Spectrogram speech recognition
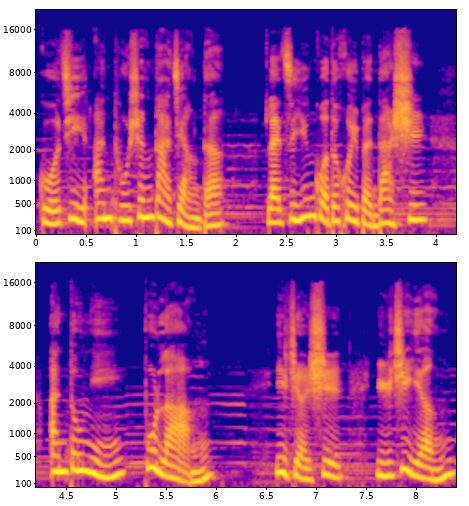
国际安徒生大奖的。来自英国的绘本大师安东尼·布朗，译者是于志莹，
